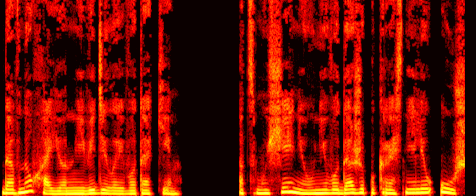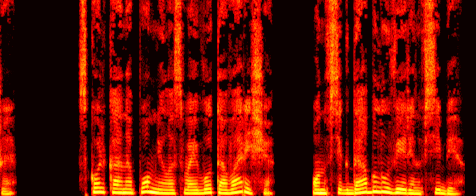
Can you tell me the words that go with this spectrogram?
Давно Хайон не видела его таким. От смущения у него даже покраснели уши. Сколько она помнила своего товарища, он всегда был уверен в себе,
